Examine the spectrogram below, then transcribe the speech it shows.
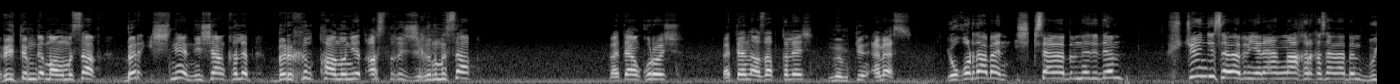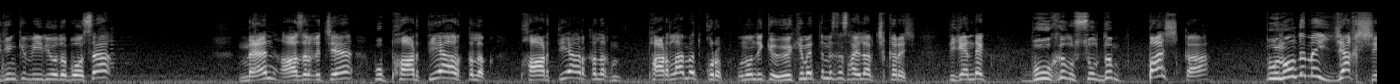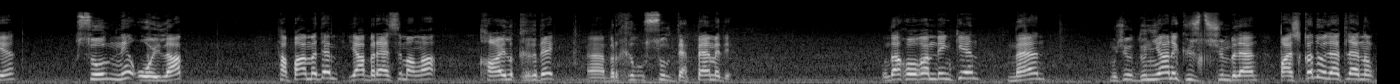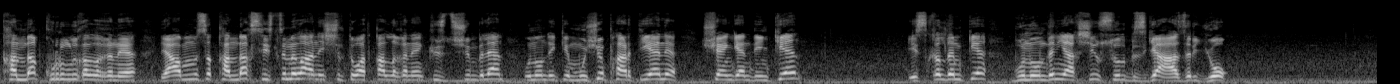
ritmda mangmasak bir ishni nishon qilib bir xil qonuniyat ostiga yig'ilmasak vatan qurish vatan ozod qilish mumkin emas. Yuqorida men ikki sababimni dedim? Uchinchi sababim yana eng oxirgi sababim bugungi videoda bo'lsa men hozirgacha bu partiya orqali partiya orqali parlament qurib uningdagi hukumatimizni saylab chiqarish degandek bu xil usuldan boshqa buningdan yaxshi usulni o'ylab topolmadim yo birasi menga qoyil qilgidek bir xil usul depamidi undaq bo'lgandan keyin men mushu dunyoni kuzatishim bilan boshqa davlatlarning qandoq qurilganligini yo bo'lmasa qandoq sistemalarni ishlatayotganligini kuzatishim bilan uningdagi mushu partiyani tushangandan keyin his qildimki buningdan yaxshi usul bizga hozir yo'q.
